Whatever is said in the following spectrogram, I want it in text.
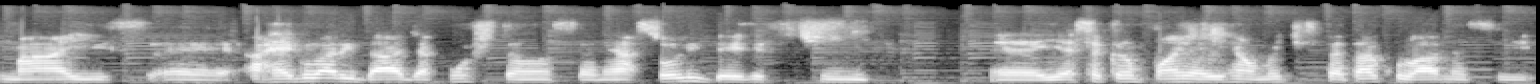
mas é, a regularidade, a constância, né, a solidez desse time é, e essa campanha aí realmente espetacular nesse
